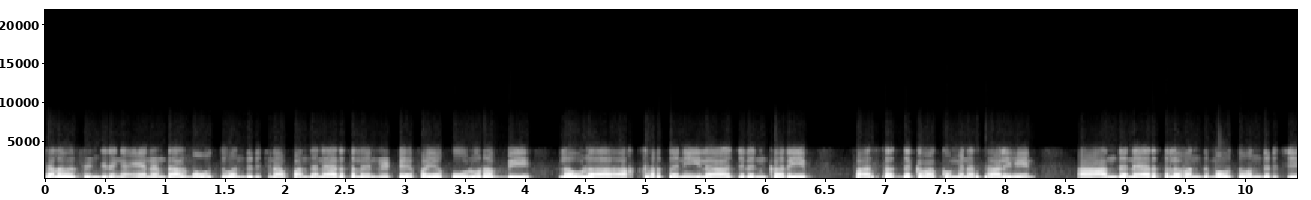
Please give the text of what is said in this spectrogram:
செலவு செஞ்சிருங்க. ஏனென்றால் மவுத்து வந்துருச்சுன்னா அப்போ அந்த நேரத்தில் நின்றுட்டு ஃபயகூலு ரப்பி லவ்லா அக்ஹர்தனி இலா அஜலின் கரீப் ஃபசத்தக்க வக்கும் என சாலிஹேன். அந்த நேரத்தில் வந்து மவுத்து வந்துருச்சு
